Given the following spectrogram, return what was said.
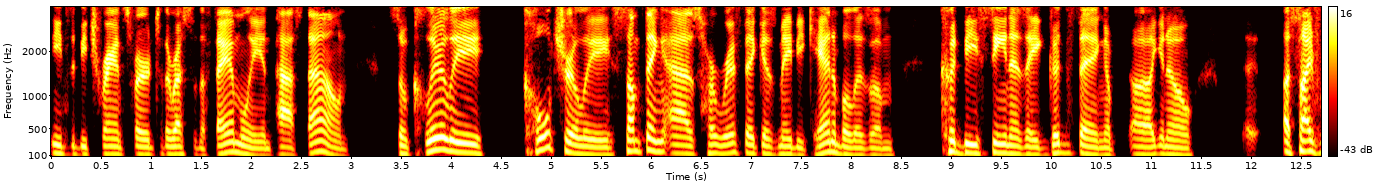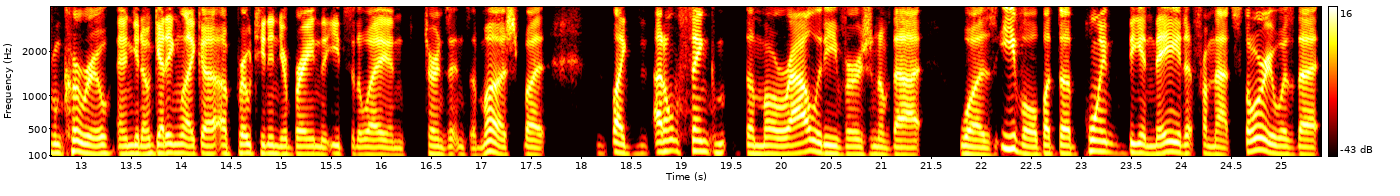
needs to be transferred to the rest of the family and passed down? So clearly culturally something as horrific as maybe cannibalism could be seen as a good thing uh, you know aside from kuru and you know getting like a, a, protein in your brain that eats it away and turns it into mush. But like i don't think the morality version of that was evil but the point being made from that story was that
